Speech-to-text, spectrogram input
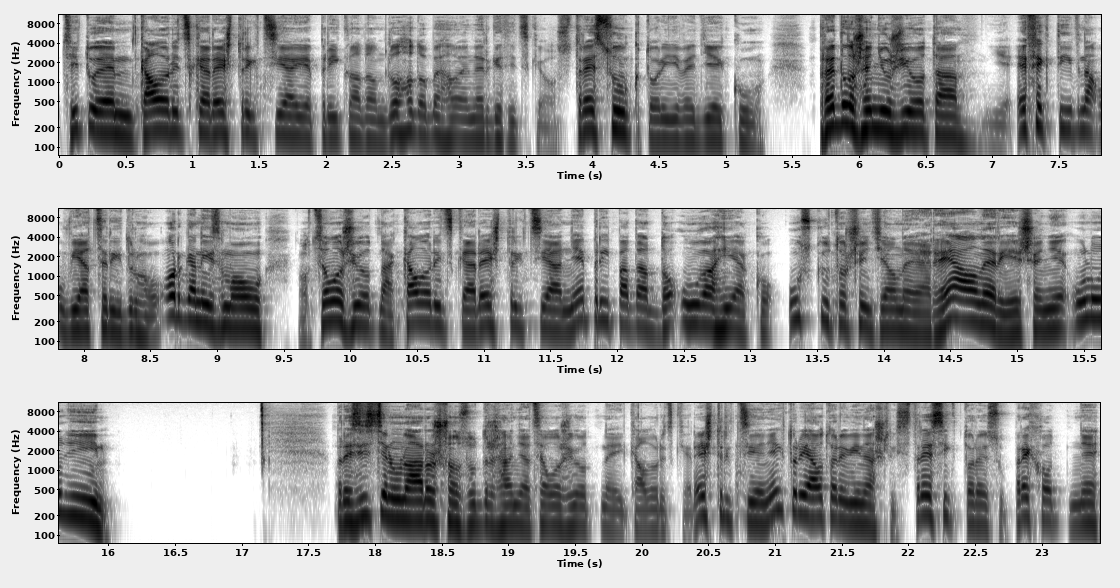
citujem, kalorická reštrikcia je príkladom dlhodobého energetického stresu, ktorý vedie ku predlženiu života, je efektívna u viacerých druhov organizmov, no celoživotná kalorická reštrikcia neprípada do úvahy ako uskutočniteľné reálne riešenie u ľudí. Pre zistenú náročnosť udržania celoživotnej kalorickej reštrikcie niektorí autori vynašli stresy, ktoré sú prechodne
